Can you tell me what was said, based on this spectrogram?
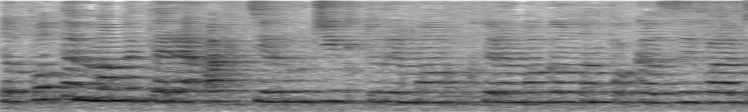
to potem mamy te reakcje ludzi, które, które mogą nam pokazywać,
